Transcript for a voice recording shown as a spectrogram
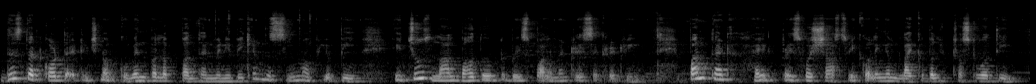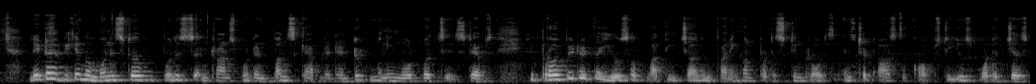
this that caught the attention of Govind Ballabh Pant and when he became the CM of UP, he chose Lal Bahadur to be his parliamentary secretary. Pant had high praise for Shastri, calling him likable, trustworthy. Later, he became the Minister of Police and Transport in Pant's cabinet and took many noteworthy steps. He prohibited the use of lathi charge and firing on protesting crowds, instead asked the cops to use water jets.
